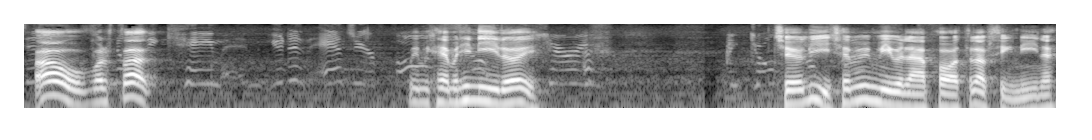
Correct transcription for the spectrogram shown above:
did. Oh, what the fuck? Nobody came, and you didn't answer your phone. ไม่มีใครมาที่นี่เลย Sherry, I don't เชอรี่ฉันไม่มีเวลาพอสำหรับสิ่งนี้นะ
